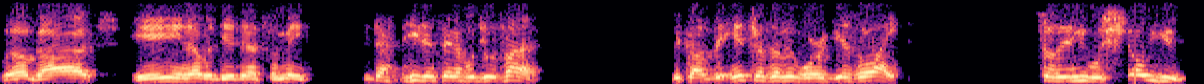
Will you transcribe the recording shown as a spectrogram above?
Well, God, he never did that for me. That, he didn't say that's what you would find. Because the entrance of his word gives light. So that he will show you,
